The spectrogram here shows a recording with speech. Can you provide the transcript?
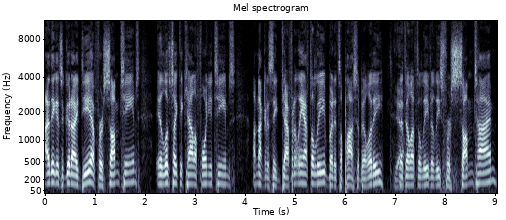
I think it's a good idea for some teams. It looks like the California teams. I'm not going to say definitely have to leave, but it's a possibility Yeah. that they'll have to leave at least for some time.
